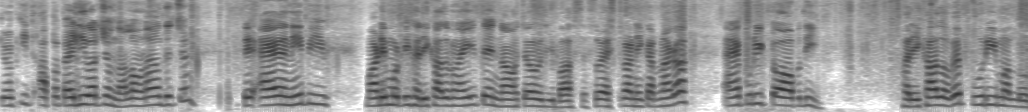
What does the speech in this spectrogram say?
ਕਿਉਂਕਿ ਆਪਾਂ ਪਹਿਲੀ ਵਾਰ ਝੋਨਾ ਲਾਉਣਾ ਉਹਦੇ 'ਚ ਤੇ ਐ ਨਹੀਂ ਵੀ ਮਾੜੀ ਮੋਟੀ ਹਰੀ ਖਾਦ ਬਣਾਈ ਤੇ ਨਾ ਚਲੋ ਜੀ ਬਸ। ਸੋ ਇਸ ਤਰ੍ਹਾਂ ਨਹੀਂ ਕਰਨਾਗਾ। ਐ ਪੂਰੀ ਟੌਪ ਦੀ ਹਰੀ ਖਾਦ ਹੋਵੇ, ਪੂਰੀ ਮੰਨ ਲਓ।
